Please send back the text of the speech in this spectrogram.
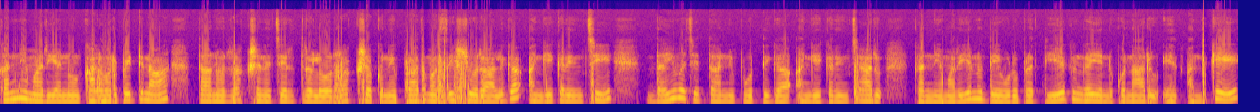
కన్ని మరియను కలవరపెట్టిన తాను రక్షణ చరిత్రలో రక్షకుని ప్రథమ శిష్యురాలిగా అంగీకరించి దైవ చిత్తాన్ని పూర్తిగా అంగీకరించారు. కన్య మరియను దేవుడు ప్రత్యేకంగా ఎన్నుకున్నారు. అందుకే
